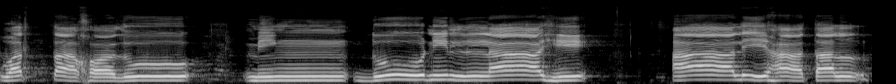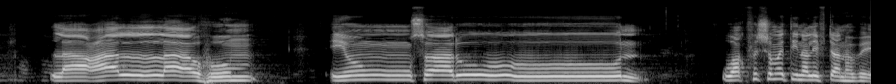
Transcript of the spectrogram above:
واتخذوا من دون الله آلهة لعلهم ইউংসারুন ওয়াকফের সময় তিন আলিফ টান হবে।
